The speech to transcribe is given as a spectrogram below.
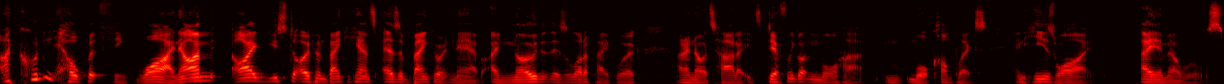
I couldn't help but think why. Now I'm I used to open bank accounts as a banker at NAB. I know that there's a lot of paperwork, and I know it's harder. It's definitely gotten more hard, more complex, and here's why: AML rules,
